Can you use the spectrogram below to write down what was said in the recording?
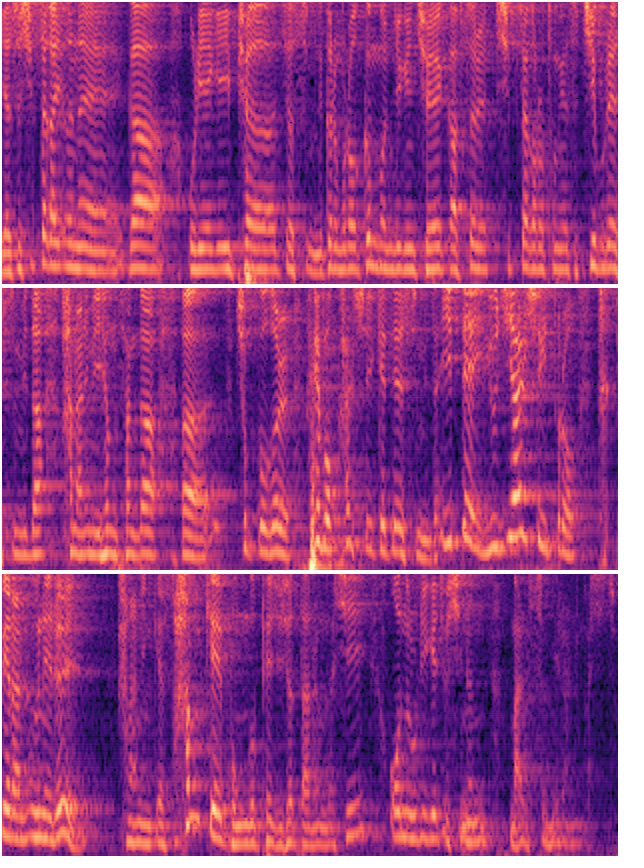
예수 십자가의 은혜가 우리에게 입혀졌습니다. 그러므로 근본적인 죄의 값을 십자가로 통해서 지불했습니다. 하나님의 형상과 어, 축복을 회복할 수 있게 되었습니다. 이때 유지할 수 있도록 특별한 은혜를 하나님께서 함께 공급해 주셨다는 것이 오늘 우리에게 주시는 말씀이라는 것이죠.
